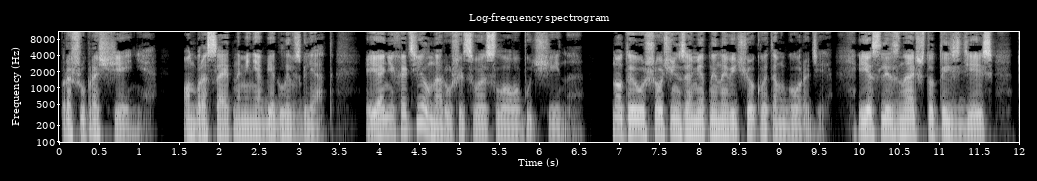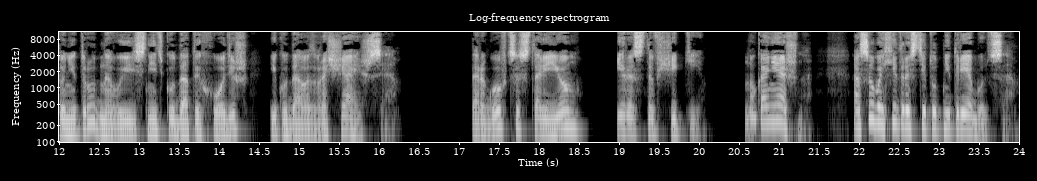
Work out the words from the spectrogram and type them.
прошу прощения. Он бросает на меня беглый взгляд. Я не хотел нарушить свое слово, Бучина. Но ты уж очень заметный новичок в этом городе. Если знать, что ты здесь, то нетрудно выяснить, куда ты ходишь и куда возвращаешься. Торговцы старьем и ростовщики. Ну, конечно, особой хитрости тут не требуется.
